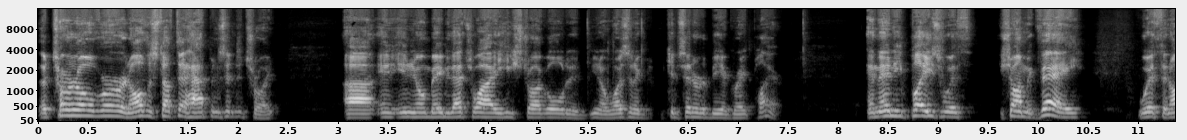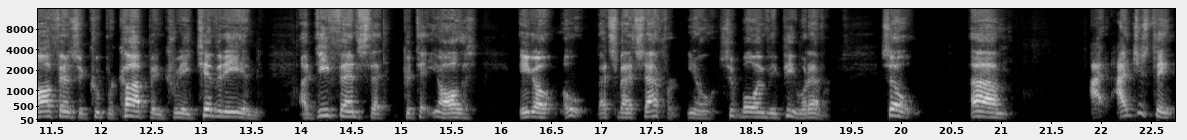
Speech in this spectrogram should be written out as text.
the turnover and all the stuff that happens in Detroit. Uh, and, and, you know, maybe that's why he struggled and, you know, wasn't a, considered to be a great player. And then he plays with Sean McVay with an offense with Cooper Kupp and creativity and a defense that could take, you know, all this. you go, oh, that's Matt Stafford, you know, Super Bowl MVP, whatever. So um, I, I just think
